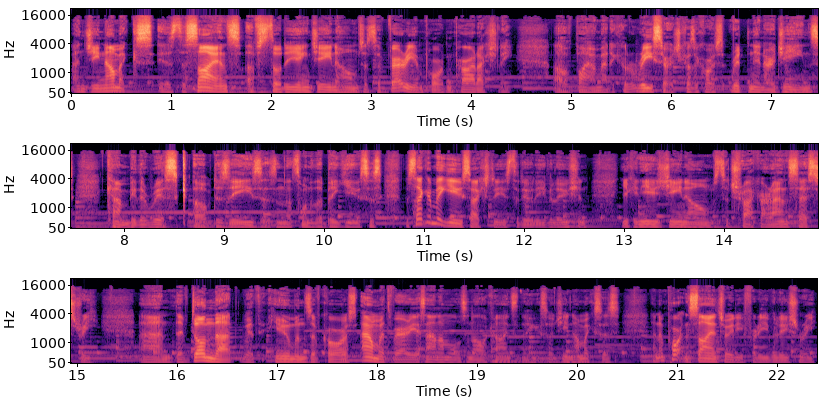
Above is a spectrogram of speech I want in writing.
And genomics is the science of studying genomes genomes. It's a very important part, actually, of biomedical research because, of course, written in our genes can be the risk of diseases, and that's one of the big uses. The second big use, actually, is to do with evolution. You can use genomes to track our ancestry, and they've done that with humans, of course, and with various animals and all kinds of things. So, genomics is an important science, really, for evolutionary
